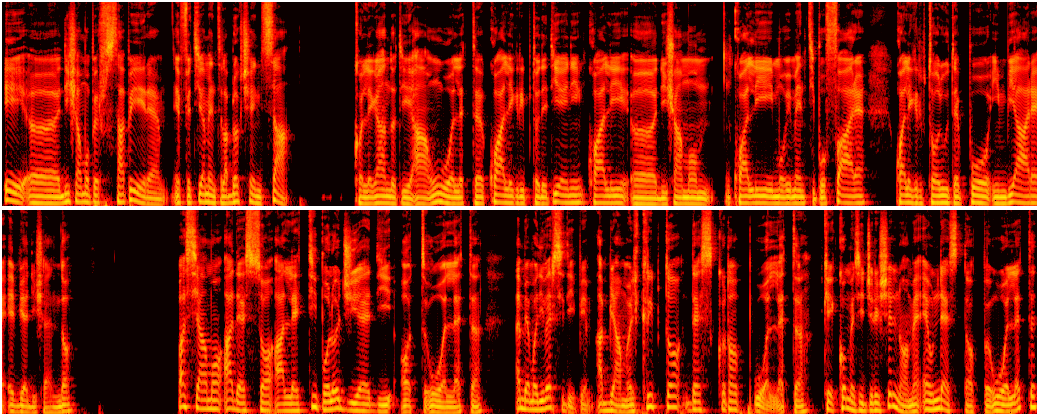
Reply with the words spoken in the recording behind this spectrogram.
e eh, diciamo per sapere effettivamente la blockchain sa collegandoti a un wallet quali cripto detieni, quali, eh, diciamo, quali movimenti può fare, quali criptovalute può inviare e via dicendo. Passiamo adesso alle tipologie di hot wallet. Abbiamo diversi tipi, abbiamo il Crypto Desktop Wallet, che come suggerisce il nome è un desktop wallet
